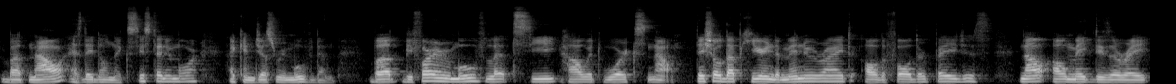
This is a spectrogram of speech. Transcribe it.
but now, as they don't exist anymore, I can just remove them. But before I remove, let's see how it works now. They showed up here in the menu right, all the folder pages. Now I'll make this array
